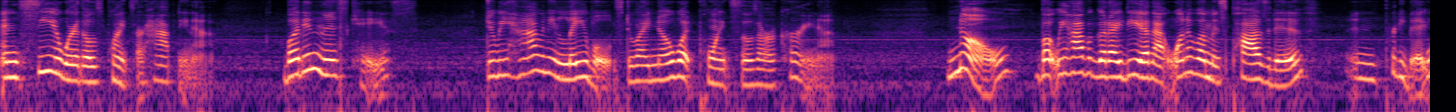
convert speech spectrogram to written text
and see where those points are happening at. But in this case, do we have any labels? Do I know what points those are occurring at? No, but we have a good idea that one of them is positive and pretty big,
